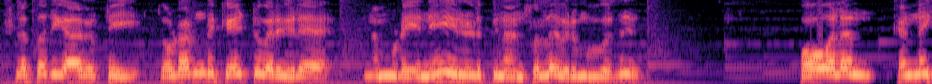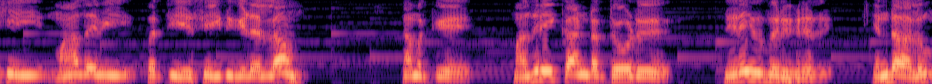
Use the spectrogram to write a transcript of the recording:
சிலப்பதிகாரத்தை தொடர்ந்து கேட்டு வருகிற நம்முடைய நேயர்களுக்கு நான் சொல்ல விரும்புவது கோவலன் கண்ணகி மாதவி பற்றிய செய்திகளெல்லாம் நமக்கு மதுரை காண்டத்தோடு நிறைவு பெறுகிறது. என்றாலும்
